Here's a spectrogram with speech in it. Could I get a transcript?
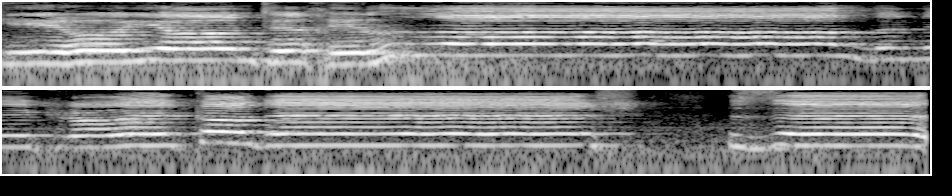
Ki hu yom techillah l'mikroi kodesh zecher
